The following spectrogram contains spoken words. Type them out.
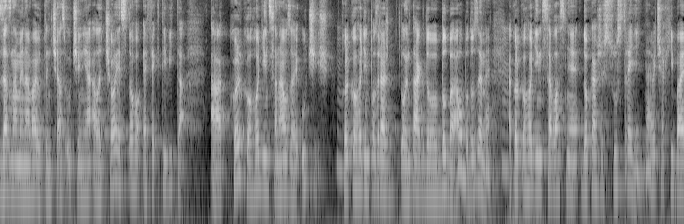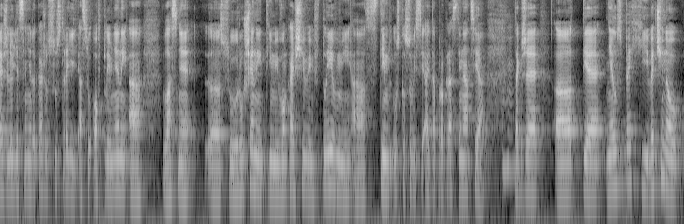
zaznamenávajú ten čas učenia, ale čo je z toho efektivita? A koľko hodín sa naozaj učíš? Hm. Koľko hodín pozráš len tak do blba alebo do zeme? Hm. A koľko hodín sa vlastne dokážeš sústrediť? Najväčšia chyba je, že ľudia sa nedokážu sústrediť a sú ovplyvnení a vlastne E, sú rušení tými vonkajšími vplyvmi a s tým úzko súvisí aj tá prokrastinácia. Uh-huh. Takže uh, tie neúspechy väčšinou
